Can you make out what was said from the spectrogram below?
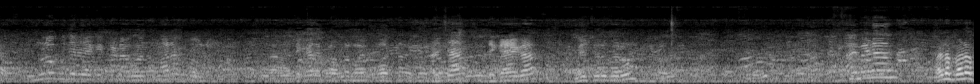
तुम लोग उधर जाके खड़ा हुआ तुम्हारा प्रॉब्लम दिखा प्रॉब्लम है बहुत अच्छा दिखाएगा मैं शुरू करूँ मैडम मॅडम मॅडम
